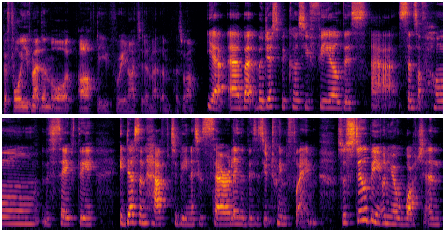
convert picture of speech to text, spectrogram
before you've met them or after you've reunited and met them as well. Yeah, uh, but but just because you feel this uh, sense of home, the safety, it doesn't have to be necessarily that this is your twin flame. So still be on your watch and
